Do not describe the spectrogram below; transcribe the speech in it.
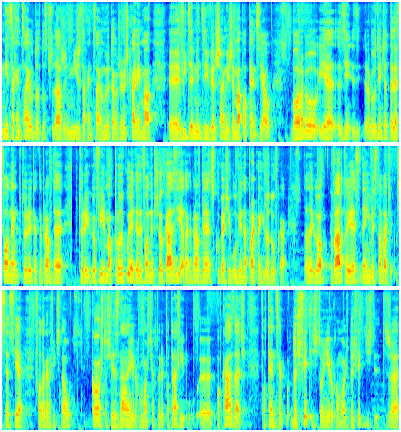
nie zachęcają do, do sprzedaży niż zachęcają. Mimo tego, że mieszkanie ma, e, widzę między wierszami, że ma potencjał, bo robią, je, robią zdjęcia telefonem, który tak naprawdę, którego firma produkuje telefony przy okazji, a tak naprawdę skupia się głównie na pralkach i lodówkach. Dlatego warto jest zainwestować w sesję fotograficzną kogoś, kto się zna na nieruchomościach, który potrafi e, pokazać potencjał, doświetlić tą nieruchomość, doświetlić, że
